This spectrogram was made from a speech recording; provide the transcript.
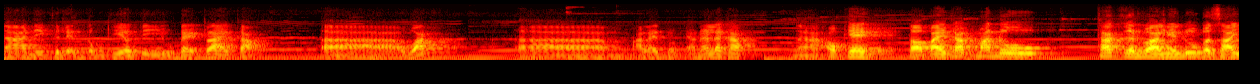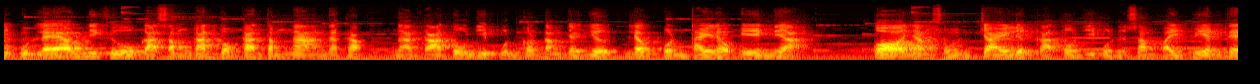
นะนี่คือแหล่งท่องเที่ยวที่อยู่ใกล้ๆกับวัดออะไรตรงแถวนั้นแหละครับนะโอเค ต่อไปครับมาดู ถ้าเกิดว่าเรียนรู้ภาษาญี่ปุ่นแล้ว นี่คือโอกาสสำคัญของการทำงานนะครับนาการ์ตูนญี่ปุ่นค่อนข้างจะเยอะแล้วคนไทยเราเองเนี่ยก็ยังสนใจเรื่องการ์ตูนญี่ปุ่นซ้ำไปเพียงแต่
